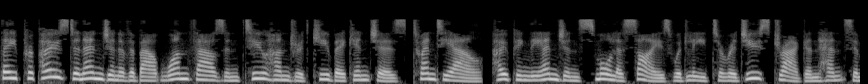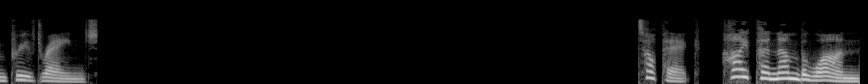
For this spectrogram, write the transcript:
They proposed an engine of about 1,200 cubic inches 20 L, hoping the engine's smaller size would lead to reduced drag and hence improved range. Hyper number 1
